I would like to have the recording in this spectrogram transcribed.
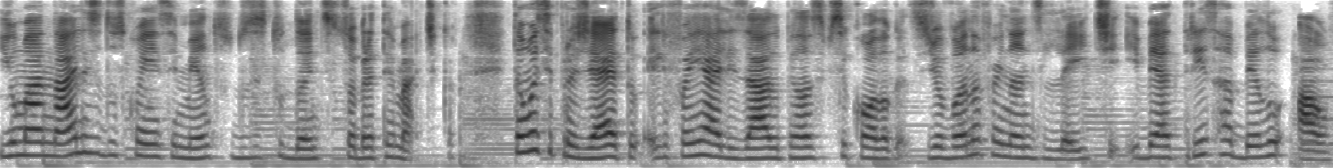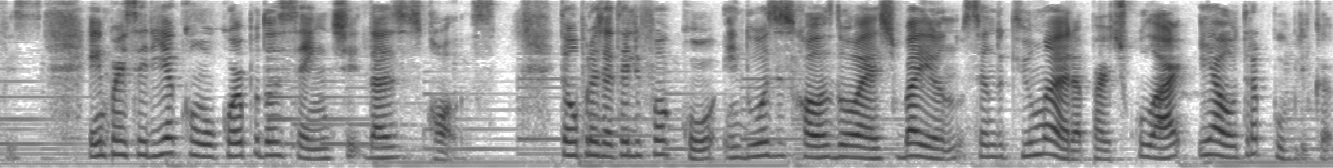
e uma análise dos conhecimentos dos estudantes sobre a temática. Então esse projeto ele foi realizado pelas psicólogas Giovana Fernandes Leite e Beatriz Rabelo Alves, em parceria com o corpo docente das escolas. Então o projeto ele focou em duas escolas do Oeste Baiano, sendo que uma era particular e a outra pública.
